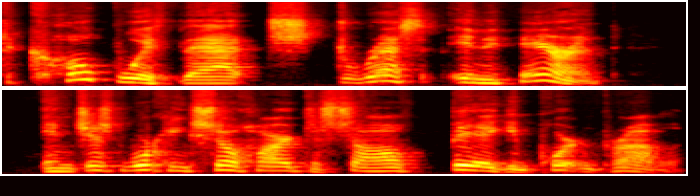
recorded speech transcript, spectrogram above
to cope with that stress inherent and just working so hard to solve big, important problems?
